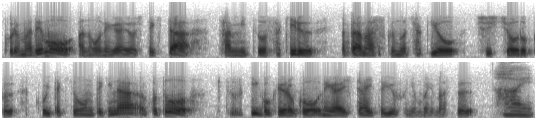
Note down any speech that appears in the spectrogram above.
これまでもあのお願いをしてきた3密を避けるまたマスクの着用、手指消毒こういった基本的なことを続きご協力をお願いしたいというふうに思います。はい、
